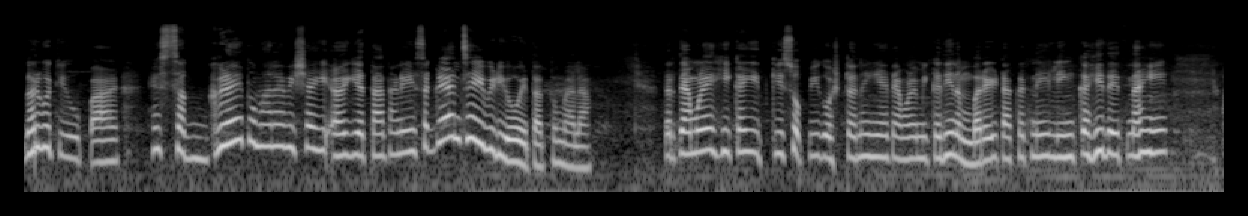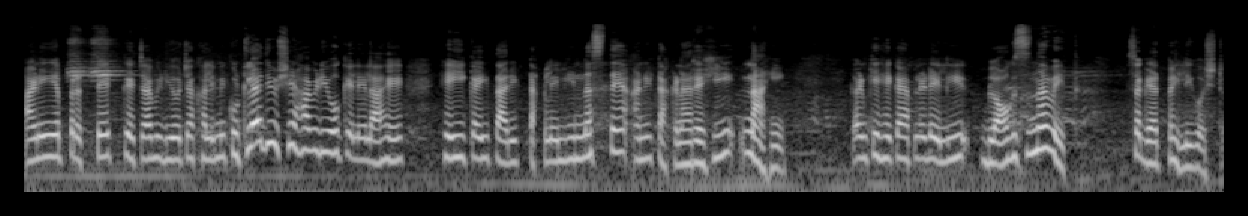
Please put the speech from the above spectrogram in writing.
घरगुती उपाय हे सगळे तुम्हाला विषय येतात आणि सगळ्यांचेही व्हिडिओ येतात तुम्हाला. तर त्यामुळे ही काही इतकी सोपी गोष्ट नाही आहे त्यामुळे मी कधी नंबरही टाकत नाही लिंकही देत नाही आणि प्रत्येक याच्या व्हिडिओच्या खाली मी कुठल्या दिवशी हा व्हिडिओ केलेला आहे हेही काही तारीख टाकलेली नसते आणि टाकणारही नाही. कारण की हे काय आपले डेली ब्लॉग्स नव्हेत सगळ्यात पहिली गोष्ट.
